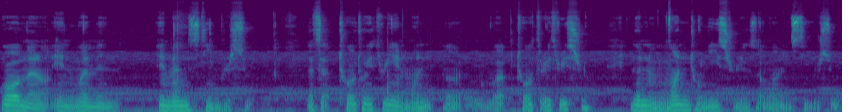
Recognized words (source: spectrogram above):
gold medal in women in men's team pursuit. That's at 12:23 and one uh, 12:33 Eastern. And then 120 Eastern is the women's team pursuit.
